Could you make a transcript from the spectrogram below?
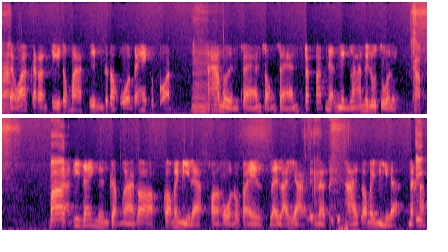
ฮะ แต่ว่าการันตีต้องมากขึ้น ก็ต้องโอนไปให้เขาก่อนอืมห้าหมื่นแสนสองแสนแป๊บๆเนี่ยหนึ่งล้านไม่รู้ตัวเลย ครับแต่บ้าการที่ได้เงินกลับมาก็ก็ไม่มีแล้ว พอโอนเข้าไปหลาย ๆ อย่างเป็นนาทีสุดท้ายก็ไม่มีแล้วนะอีคกรับ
